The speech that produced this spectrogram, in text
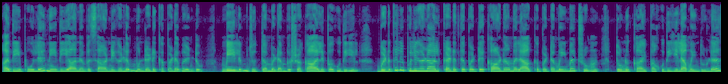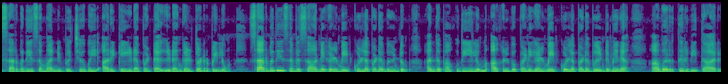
அதேபோல நீதியான விசாரணைகளும் முன்னெடுக்கப்பட வேண்டும். மேலும் யுத்தம் இடம்பெற்ற காலப்பகுதியில் விடுதலை புலிகளால் கடத்தப்பட்டு காணாமல் ஆக்கப்பட்டமை மற்றும் துணுக்காய் பகுதியில் அமைந்துள்ள சர்வதேச மன்னிப்பு சேவை அறிக்கையிடப்பட்ட இடங்கள் தொடர்பிலும் சர்வதேச விசாரணைகள் மேற்கொள்ளப்பட வேண்டும் அந்த பகுதியிலும் அகழ்வு பணிகள் மேற்கொள்ளப்பட வேண்டும் என அவர் தெரிவித்தார்.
